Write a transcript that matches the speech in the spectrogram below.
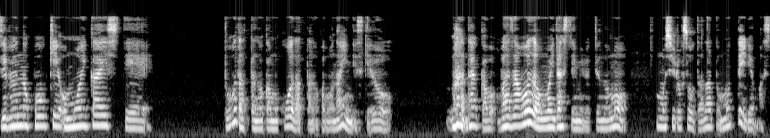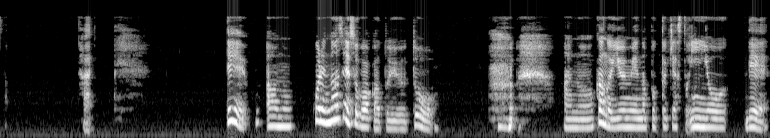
自分の光景を思い返して、どうだったのかもこうだったのかもないんですけど、まあなんかわざわざ思い出してみるっていうのも面白そうだなと思って入れました。はい。で、あの、これなぜ蕎麦かというと、あの、かの有名なポッドキャスト引用で、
